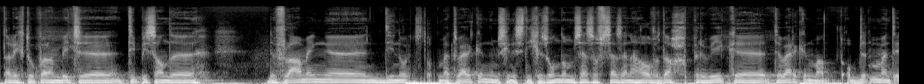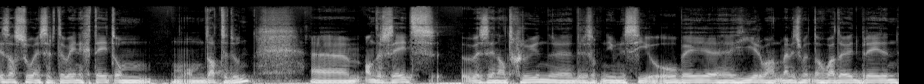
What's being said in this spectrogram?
dat ligt ook wel een beetje typisch aan de de Vlaming uh, die nooit stopt met werken. Misschien is het niet gezond om zes of zes en een halve dag per week uh, te werken, maar op dit moment is dat zo en is er te weinig tijd om, om, dat te doen. Uh, anderzijds, we zijn aan het groeien. Uh, er is opnieuw een CEO bij hier. We gaan het management nog wat uitbreiden.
